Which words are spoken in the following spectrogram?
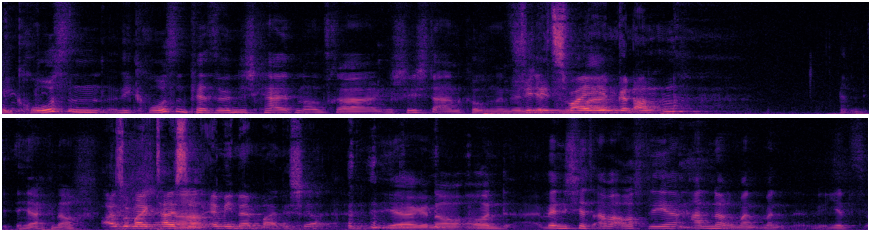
die großen, die großen Persönlichkeiten unserer Geschichte angucken. Für die zwei mal, eben genannten? Ja, genau. Also Mike Tyson uh, und Eminem meine ich, ja. Ja, genau. Und wenn ich jetzt aber auch sehe, andere, man, man jetzt,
